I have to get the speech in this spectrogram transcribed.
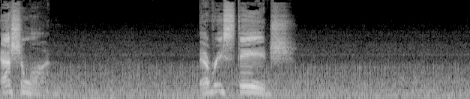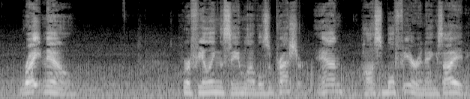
echelon, every stage right now who are feeling the same levels of pressure. And possible fear and anxiety.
